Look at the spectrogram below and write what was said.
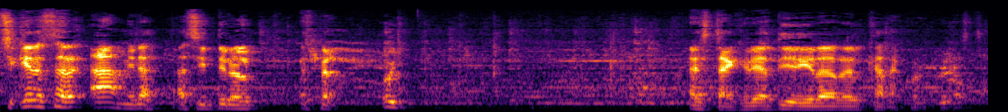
si quieres... saber- Ah, mira, así tiro el... Espera. Uy. Ahí está, quería tirar el caracol, pero está.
